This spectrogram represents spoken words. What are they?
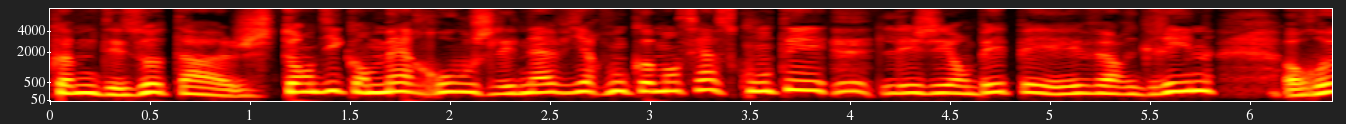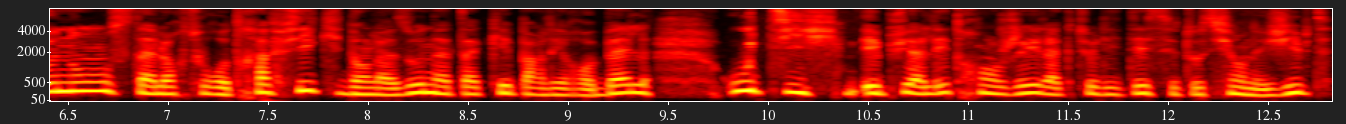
comme des otages. Tandis qu'en mer Rouge, les navires vont commencer à se compter. Les géants BP et Evergreen renoncent à leur tour au trafic dans la zone attaquée par les rebelles Houthis. Et puis à l'étranger, l'actualité c'est aussi en Égypte.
